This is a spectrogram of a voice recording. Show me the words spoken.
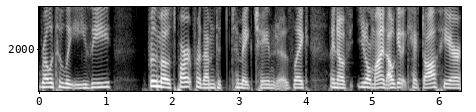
relatively easy for the most part for them to, to make changes. Like, I know if you don't mind, I'll get it kicked off here.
